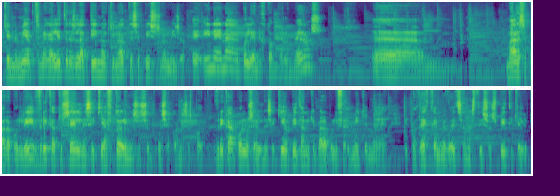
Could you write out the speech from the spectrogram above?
και είναι μία από τις μεγαλύτερες λατίνο κοινότητες επίσης νομίζω. Ε, είναι ένα πολύ ανοιχτό μυαλό μέρος. Ε, μ' άρεσε πάρα πολύ. Βρήκα τους Έλληνες εκεί, αυτό είναι ίσως εντυπωσιακό να σας πω. Βρήκα πολλούς Έλληνες εκεί, οι οποίοι ήταν και πάρα πολύ θερμοί και με υποδέχτηκαν, με βοήθησαν να στήσω σπίτι κλπ.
